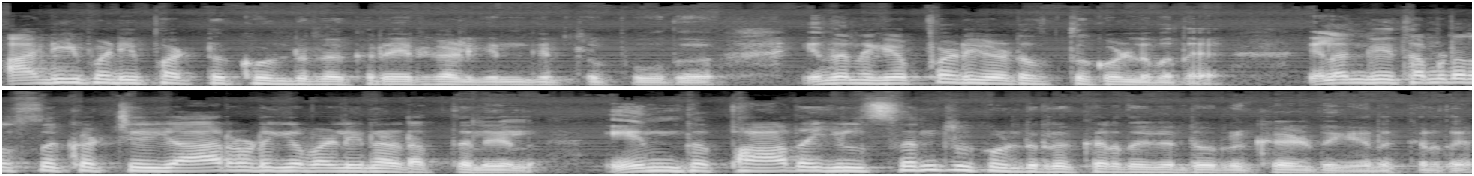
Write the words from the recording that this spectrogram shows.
அடிபடிப்பட்டு கொண்டிருக்கிறீர்கள் என்கின்ற போது இதனை எப்படி எடுத்துக்கொள்வது இலங்கை தமிழரசு கட்சி யாருடைய வழிநடத்தலில் எந்த பாதையில் சென்று கொண்டிருக்கிறது என்று ஒரு கேள்வி இருக்கிறது.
